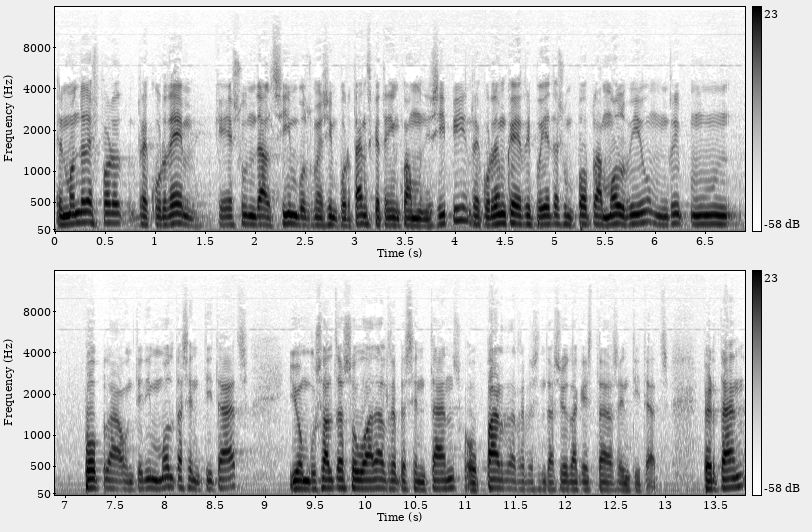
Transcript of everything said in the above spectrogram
el món de l'esport recordem que és un dels símbols més importants que tenim com a municipi. Recordem que Ripollet és un poble molt viu, un, un poble on tenim moltes entitats i on vosaltres sou ara els representants o part de representació d'aquestes entitats. Per tant,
